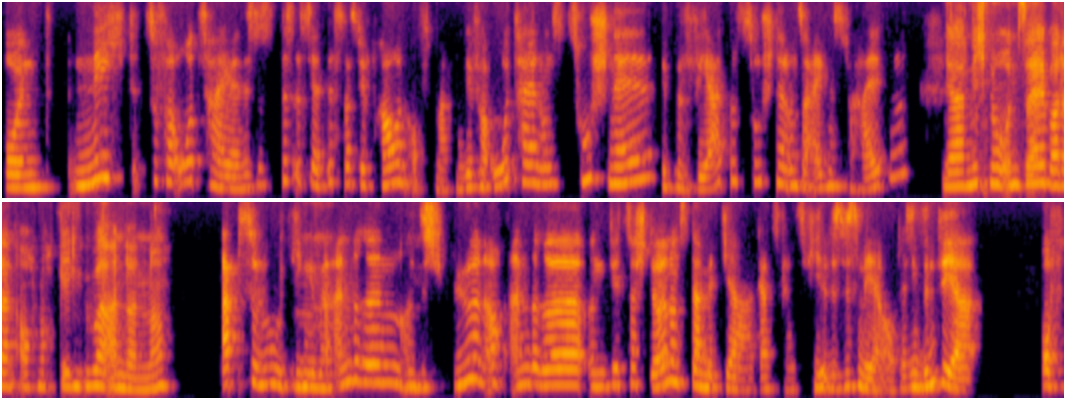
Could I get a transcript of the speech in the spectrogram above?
Und nicht zu verurteilen. Das ist, das ist ja das, was wir Frauen oft machen. Wir verurteilen uns zu schnell, wir bewerten zu schnell unser eigenes Verhalten. Ja, nicht nur uns selber, dann auch noch gegenüber anderen, ne? Absolut, gegenüber mhm. anderen und das spüren auch andere und wir zerstören uns damit ja ganz, ganz viel. Das wissen wir ja auch. Deswegen sind wir ja oft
